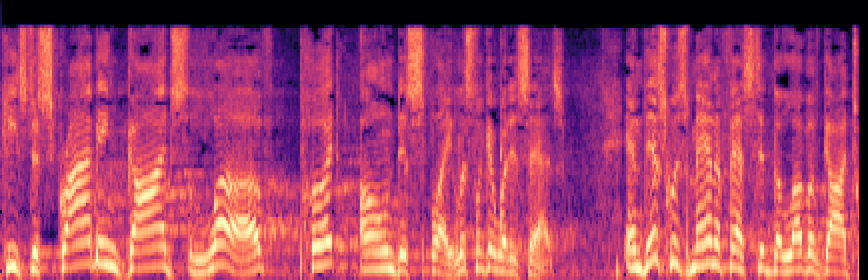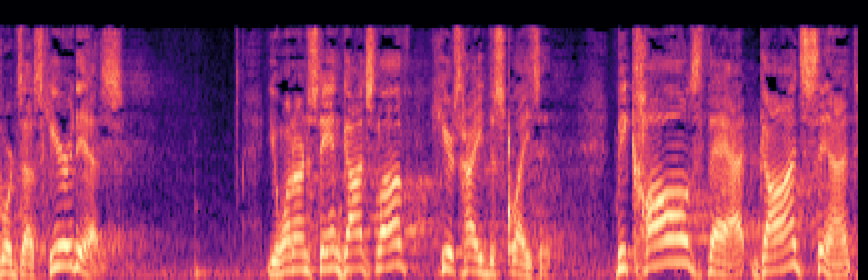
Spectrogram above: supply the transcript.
he's describing God's love put on display. Let's look at what it says. And this was manifested the love of God towards us. Here it is. You want to understand God's love? Here's how He displays it. Because that God sent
